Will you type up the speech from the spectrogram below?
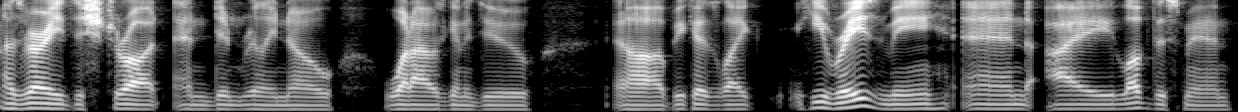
I was very distraught and didn't really know what I was gonna do uh, because like he raised me and I love this man,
